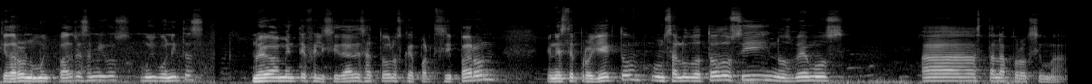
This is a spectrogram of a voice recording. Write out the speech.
Quedaron muy padres amigos, muy bonitas. Nuevamente felicidades a todos los que participaron en este proyecto. Un saludo a todos y nos vemos hasta la próxima.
